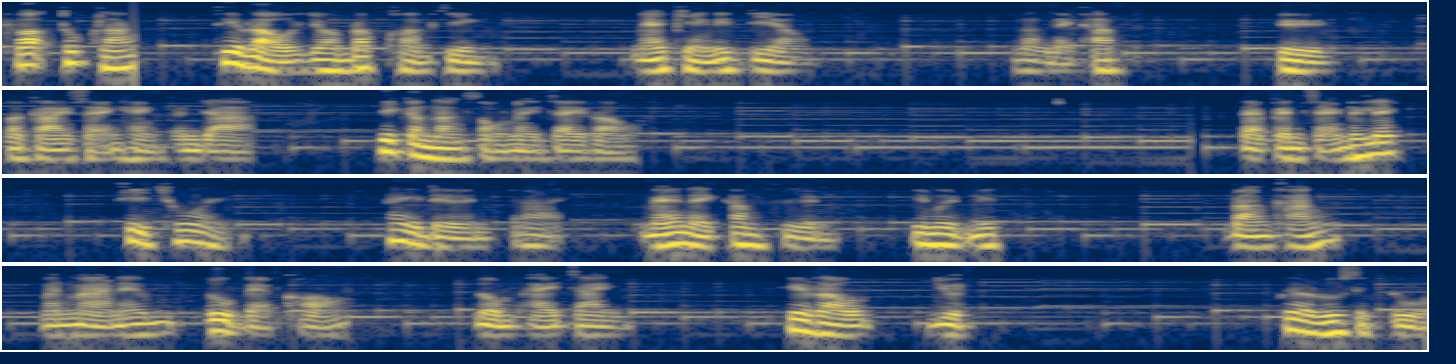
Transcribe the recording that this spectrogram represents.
เพราะทุกครั้งที่เรายอมรับความจริง แม้เพียงนิดเดียว นั่นแหละครับ คือประกายแสงแห่งปัญญาที่กำลังส่องในใจเรา แต่เป็นแสงเล็กๆ ที่ช่วย ให้เดินได้ แม้ในค่ำคืนที่มืดมิด บางครั้งมันมาในรูปแบบของลมหายใจ ที่เราหยุด เพื่อรู้สึกตัว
